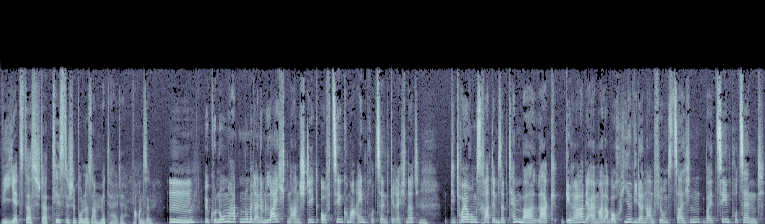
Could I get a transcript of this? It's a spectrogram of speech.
wie jetzt das Statistische Bundesamt mitteilte. Wahnsinn. Mm, Ökonomen hatten nur mit einem leichten Anstieg auf 10,1 Prozent gerechnet. Hm. Die Teuerungsrate im September lag gerade einmal, aber auch hier wieder in Anführungszeichen, bei 10 Prozent.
